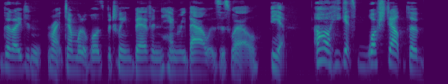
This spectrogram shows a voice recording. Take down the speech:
that I didn't write down what it was between Bev and Henry Bowers as well. Yeah. Oh, he gets washed out the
